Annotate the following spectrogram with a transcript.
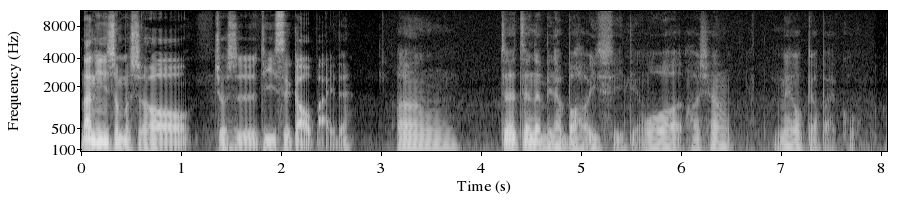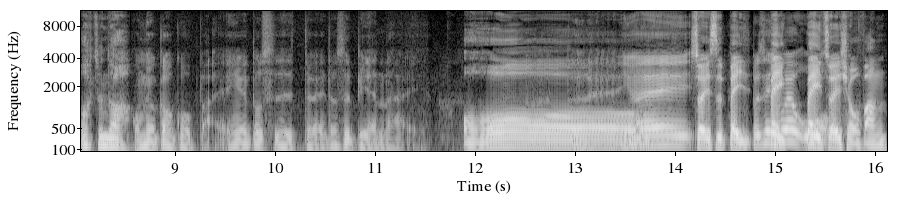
那你什么时候就是第一次告白的？嗯，这真的比较不好意思一点，我好像没有表白过，哦，真的哦，我没有告过白，因为都是对，都是别人来。哦对，因为所以是被不是被被追求方，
